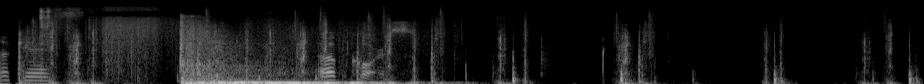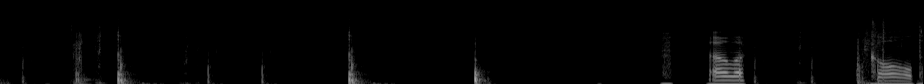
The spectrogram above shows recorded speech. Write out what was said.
Okay. Of course. Oh look. Gold.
